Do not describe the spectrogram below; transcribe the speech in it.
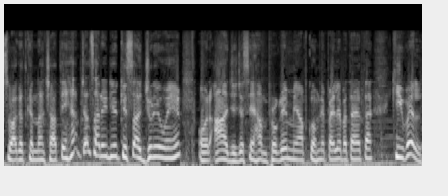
स्वागत करना चाहते हैं। आप जलसा रेडियो के साथ जुड़े हुए हैं और आज जैसे हम प्रोग्राम में आपको हमने पहले बताया था कि वेल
